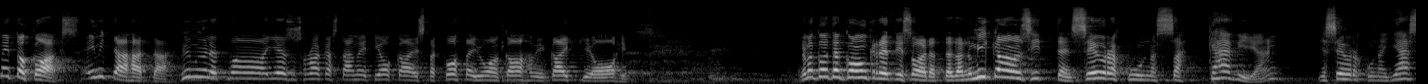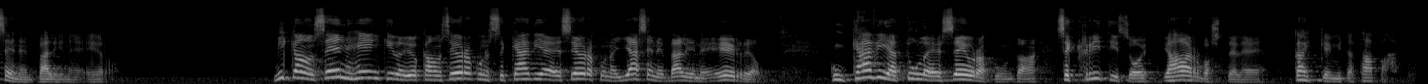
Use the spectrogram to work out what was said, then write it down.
meitä on kaksi, ei mitään hätää. Hymyilet vaan, Jeesus rakastaa meitä jokaista, kohta juon kahvi, kaikki on ohi. No mä koitan konkretisoida tätä. No mikä on sitten seurakunnassa kävijän ja seurakunnan jäsenen välinen ero? Mikä on sen henkilö, joka on seurakunnassa kävijä ja seurakunnan jäsenen välinen ero? Kun kävijä tulee seurakuntaan, se kritisoi ja arvostelee kaikkea, mitä tapahtuu.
